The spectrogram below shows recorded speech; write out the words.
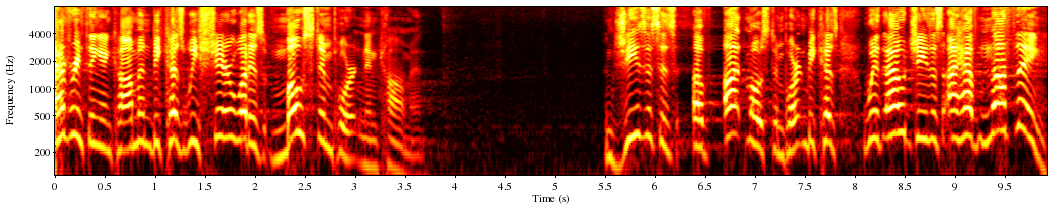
everything in common because we share what is most important in common. And Jesus is of utmost importance because without Jesus, I have nothing.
